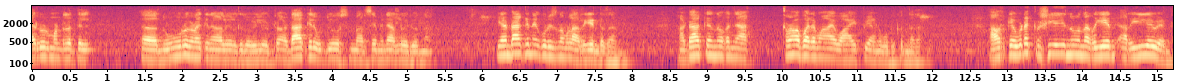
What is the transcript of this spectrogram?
അരൂർ മണ്ഡലത്തിൽ നൂറുകണക്കിന് ആളുകൾക്ക് തൊഴിൽ കിട്ടും അഡാക്കിലെ ഉദ്യോഗസ്ഥന്മാർ സെമിനാറിൽ വരുമെന്നാണ്. ഈ അഡാക്കിനെ കുറിച്ച് നമ്മൾ അറിയേണ്ടതാണ്. അഡാക്ക് എന്ന് പറഞ്ഞാൽ അക്രമപരമായ വായ്പയാണ് കൊടുക്കുന്നത്. അവർക്ക് എവിടെ കൃഷി ചെയ്യുന്നു എന്ന് അറിയ അറിയുക വേണ്ട.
